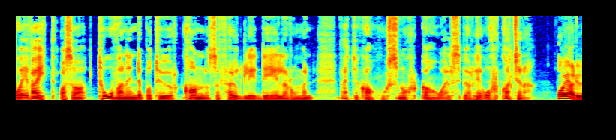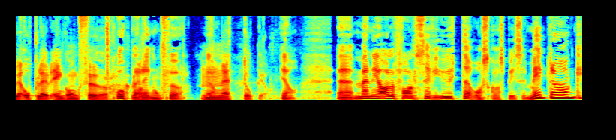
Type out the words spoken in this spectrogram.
og jeg veit, altså, to venninner på tur kan selvfølgelig dele rom, men vet du hva, hun snorka, hun Elsebjørg. Jeg orka ikke det. Å ja, du har opplevd en gang før. Opplevd en gang før. Ja. Nettopp, ja. Ja. Eh, Men i alle fall så er vi ute og skal spise middag.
